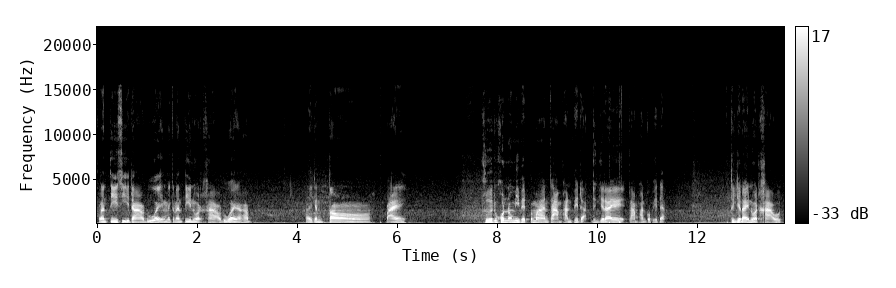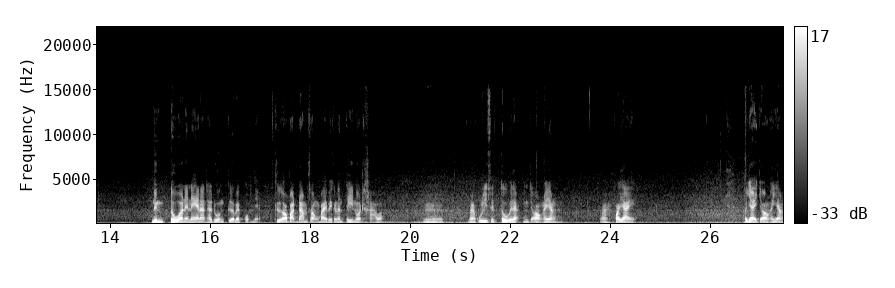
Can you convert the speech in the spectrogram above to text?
การันตีสี่ดาวด้วย ยังไม่การันตีหนวดขาวด้วยนะครับ ไปกันต่อไป คือทุกคนต้องมีเพชรประมาณสามพันเพชรอะถึงจะได้สามพันกว่าเพชรอะถึงจะได้หนวดขาวหนึ่งตัวแน่ๆนะ ถ้าดวงเกลือแบบผมเนี่ย คือเอาบัตรดำสองใบไปการันตีหนวดขาวอะอืม มากูรีเซ็ตตู้ไปแล้วมึงจะออกให้ยังนะพ่อใหญ่พ่อใหญ่จะออกให้ยัง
